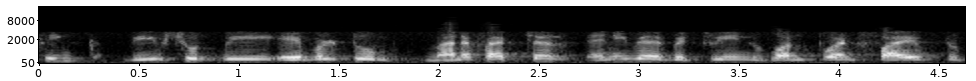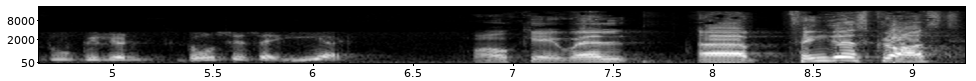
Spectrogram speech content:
think we should be able to manufacture anywhere between 1.5 to 2 billion doses a year. Okay, well, uh, fingers crossed,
